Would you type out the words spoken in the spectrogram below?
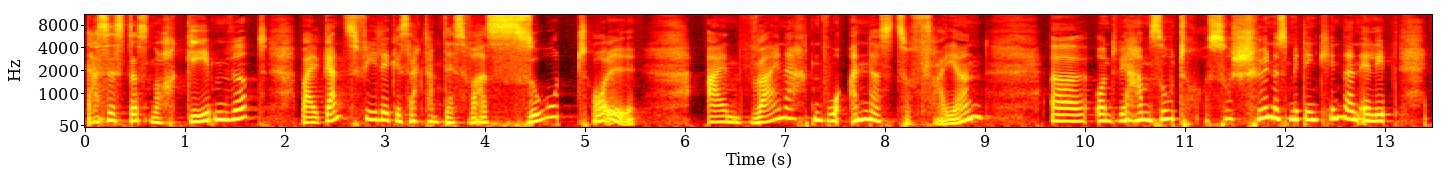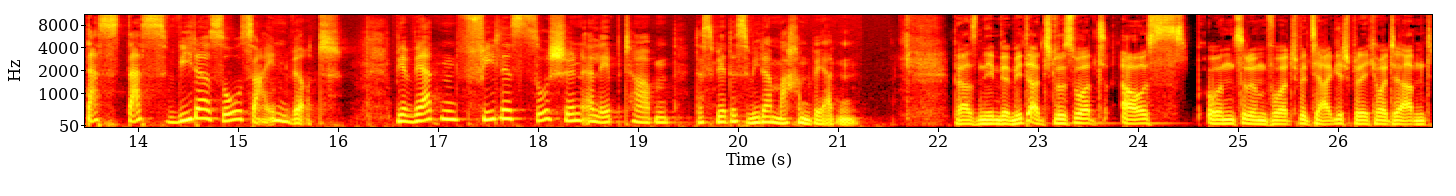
dass es das noch geben wird, weil ganz viele gesagt haben, das war so toll, ein Weihnachten woanders zu feiern. Äh, und wir haben so, so Schönes mit den Kindern erlebt, dass das wieder so sein wird. Wir werden vieles so schön erlebt haben, dass wir das wieder machen werden. Das nehmen wir mit als Schlusswort aus unserem Wort-Spezialgespräch heute Abend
